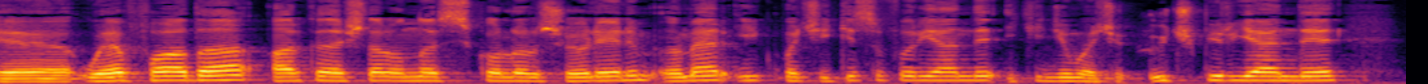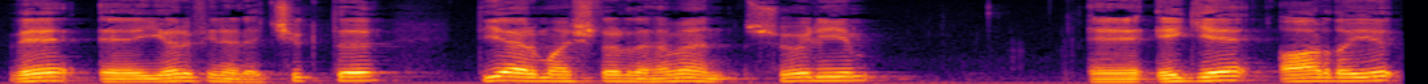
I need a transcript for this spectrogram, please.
Ee, UEFA'da arkadaşlar onların skorları söyleyelim. Ömer ilk maçı 2-0 yendi. ikinci maçı 3-1 yendi. Ve e, yarı finale çıktı. Diğer maçları da hemen söyleyeyim. Ee, Ege Arda'yı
